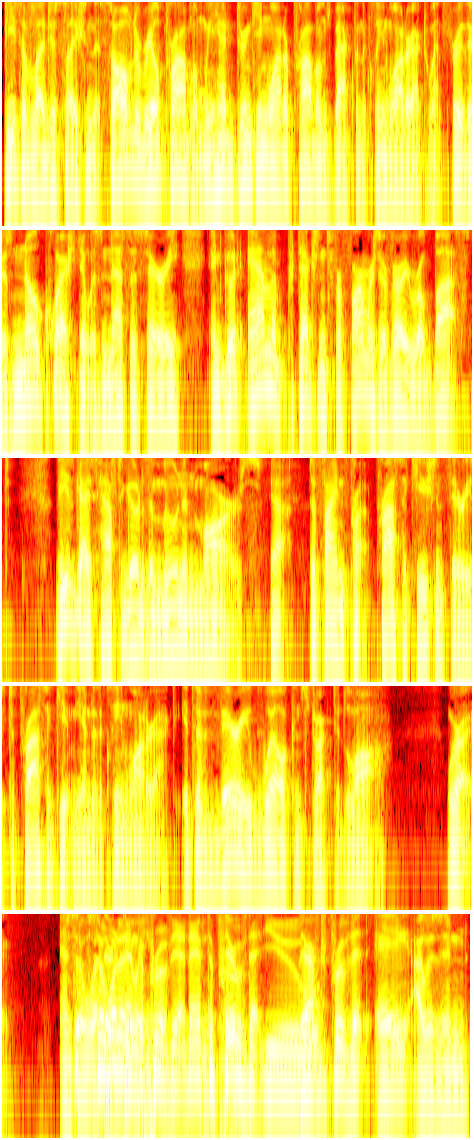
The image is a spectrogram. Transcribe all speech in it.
piece of legislation that solved a real problem. We had drinking water problems back when the Clean Water Act went through. There's no question it was necessary and good, and the protections for farmers are very robust. These guys have to go to the moon and Mars Yeah. to find pro- prosecution theories to prosecute me under the Clean Water Act. It's a very well constructed law. Where I, and so, So- what so what do they have to prove? Yeah, they have to prove that you- They have to prove that a I was in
